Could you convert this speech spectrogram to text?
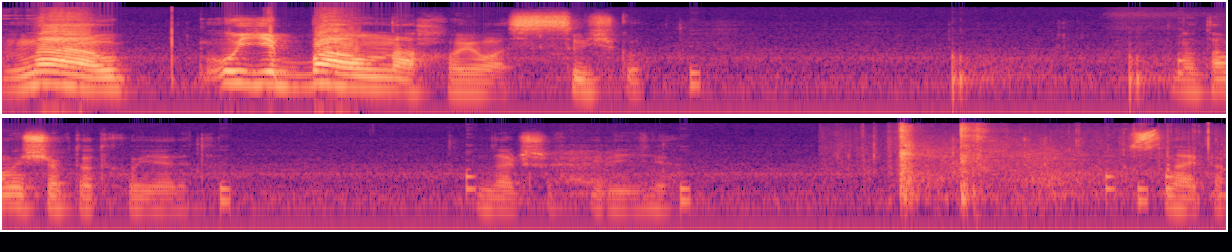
На, у- уебал нахуй вас, сучку. Но там еще кто-то хуярит. Дальше впереди. Снайпер.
